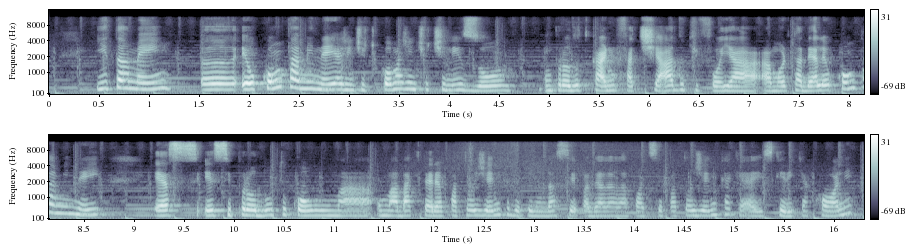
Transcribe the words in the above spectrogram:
e também uh, eu contaminei, a gente, como a gente utilizou um produto carne fatiado, que foi a, a mortadela, eu contaminei esse, esse produto com uma, uma bactéria patogênica, dependendo da cepa dela, ela pode ser patogênica, que é a Escherichia coli.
